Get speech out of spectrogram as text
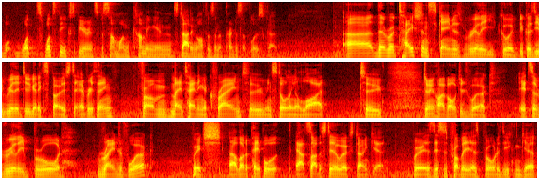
What's, what's the experience for someone coming in, starting off as an apprentice at BlueScope? Uh, the rotation scheme is really good because you really do get exposed to everything from maintaining a crane to installing a light to doing high voltage work. It's a really broad range of work, which a lot of people outside the steelworks don't get. Whereas this is probably as broad as you can get.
